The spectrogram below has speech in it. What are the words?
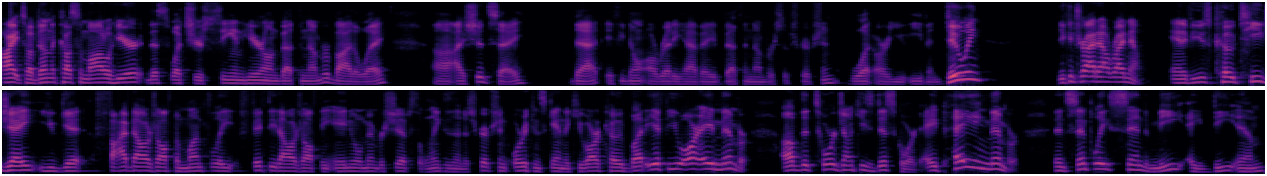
All right, so I've done the custom model here. This is what you're seeing here on Bet the Number, by the way. Uh, I should say that if you don't already have a Bet the Number subscription, what are you even doing? You can try it out right now. And if you use code TJ, you get $5 off the monthly, $50 off the annual memberships. The link is in the description, or you can scan the QR code. But if you are a member of the Tour Junkies Discord, a paying member, then simply send me a DM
